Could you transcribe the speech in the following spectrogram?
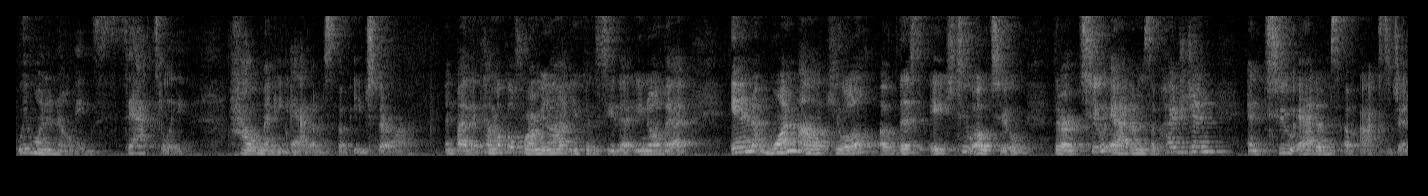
We want to know exactly how many atoms of each there are. And by the chemical formula, you can see that. You know that in one molecule of this H2O2, there are two atoms of hydrogen and two atoms of oxygen.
